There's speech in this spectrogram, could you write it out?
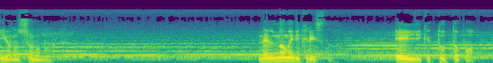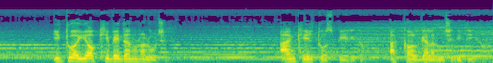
Io non sono nulla. Nel nome di Cristo, Egli che tutto può, i tuoi occhi vedano la luce. Anche il tuo spirito accolga la luce di Dio.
